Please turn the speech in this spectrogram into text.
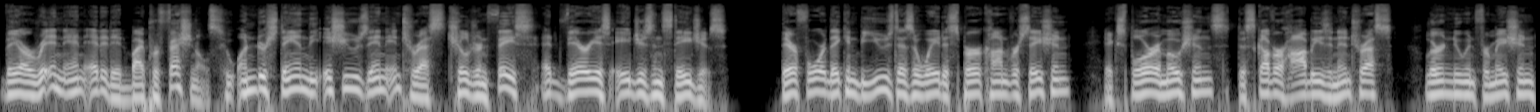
They are written and edited by professionals who understand the issues and interests children face at various ages and stages. Therefore, they can be used as a way to spur conversation, explore emotions, discover hobbies and interests, learn new information,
